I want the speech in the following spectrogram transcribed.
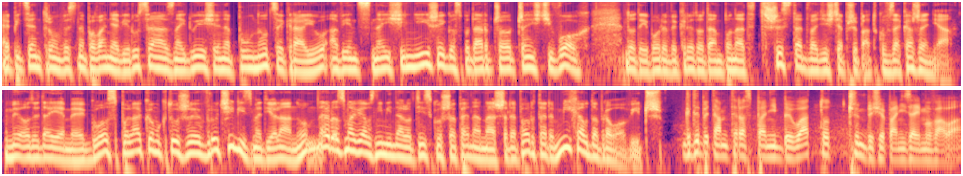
Epicentrum występowania wirusa znajduje się na północy kraju, a więc najsilniejszej gospodarczo części Włoch. Do tej pory wykryto tam ponad 320 przypadków zakażenia. My oddajemy głos Polakom, którzy wrócili z Mediolanu. Rozmawiał z nimi na lotnisku Chopina nasz reporter Michał Dobrołowicz. Gdyby tam teraz pani była, to czym by się pani zajmowała?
